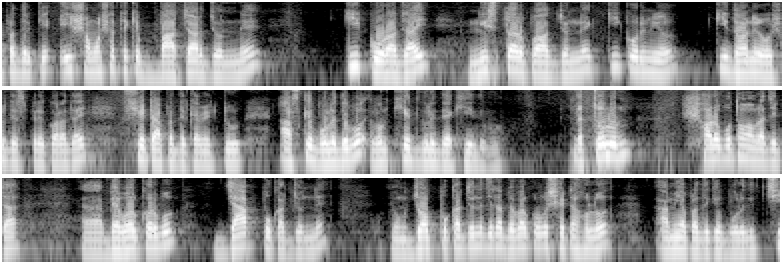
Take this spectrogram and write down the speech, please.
আপনাদেরকে এই সমস্যা থেকে বাঁচার জন্যে কি করা যায় নিস্তার পাওয়ার জন্যে কি করণীয়, কী ধরনের ওষুধ স্প্রে করা যায়, সেটা আপনাদেরকে আমি একটু আজকে বলে দেব এবং ক্ষেতগুলো দেখিয়ে দেব। চলুন, সর্বপ্রথম আমরা যেটা ব্যবহার করব জাপ পোকার জন্যে। এবং জব পোকার জন্য যেটা ব্যবহার করব, সেটা হলো, আমি আপনাদেরকে বলে দিচ্ছি,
